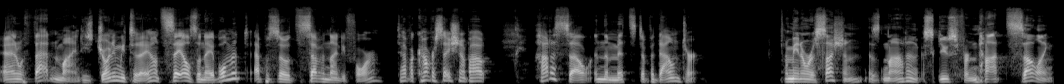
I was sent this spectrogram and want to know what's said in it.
And with that in mind, he's joining me today on Sales Enablement, episode 794, to have a conversation about how to sell in the midst of a downturn. I mean, a recession is not an excuse for not selling.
